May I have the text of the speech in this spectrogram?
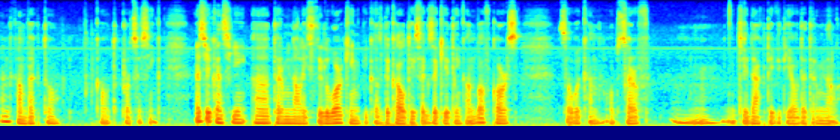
and come back to code processing. As you can see, uh, terminal is still working because the code is executing on both cores, so we can observe um, the activity of the terminal.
